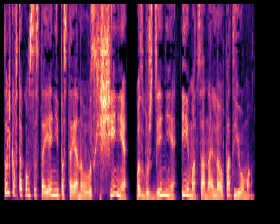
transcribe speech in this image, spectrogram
только в таком состоянии постоянного восхищения, возбуждения и эмоционального подъема.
